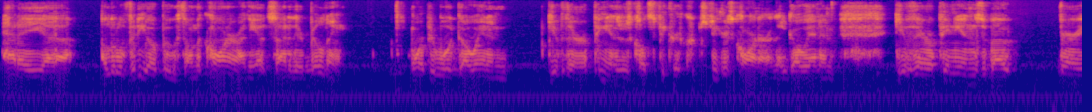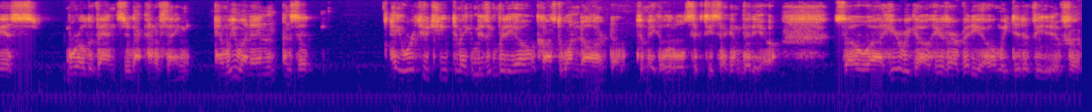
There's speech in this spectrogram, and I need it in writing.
had a uh, a little video booth on the corner on the outside of their building, where people would go in and give their opinions. It was called Speaker Speaker's Corner, and they'd go in and give their opinions about various world events or that kind of thing. And we went in and said, hey, we're too cheap to make a music video. It cost $1 to, to make a little 60 second video. So uh, here we go. Here's our video. And we did a video for,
